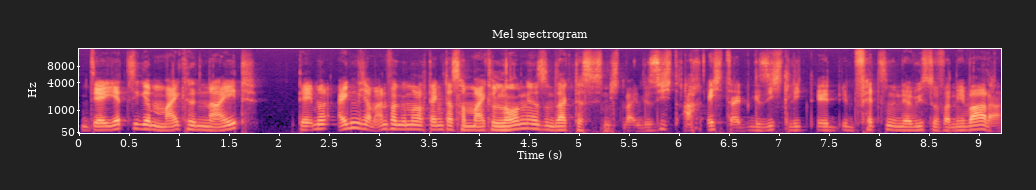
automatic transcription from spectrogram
der jetzige Michael Knight, der immer eigentlich am Anfang immer noch denkt, dass er Michael Long ist und sagt, das ist nicht mein Gesicht. Ach echt, sein Gesicht liegt in, in Fetzen in der Wüste von Nevada.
